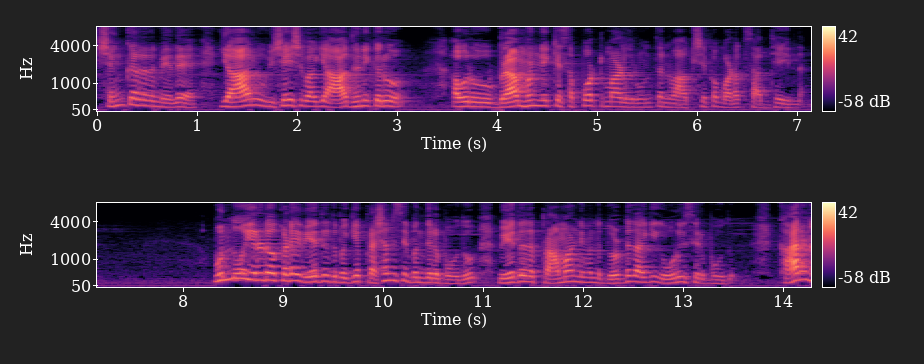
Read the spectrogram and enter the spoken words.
ಶಂಕರರ ಮೇಲೆ ಯಾರು ವಿಶೇಷವಾಗಿ ಆಧುನಿಕರು ಅವರು ಬ್ರಾಹ್ಮಣ್ಯಕ್ಕೆ ಸಪೋರ್ಟ್ ಮಾಡಿದ್ರು ಅಂತ ನಾವು ಆಕ್ಷೇಪ ಮಾಡೋಕ್ಕೆ ಸಾಧ್ಯ ಇಲ್ಲ. ಒಂದೋ ಎರಡೋ ಕಡೆ ವೇದದ ಬಗ್ಗೆ ಪ್ರಶಂಸೆ ಬಂದಿರಬಹುದು, ವೇದದ ಪ್ರಾಮಾಣ್ಯವನ್ನು ದೊಡ್ಡದಾಗಿ ಗೌರವಿಸಿರಬಹುದು. ಕಾರಣ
